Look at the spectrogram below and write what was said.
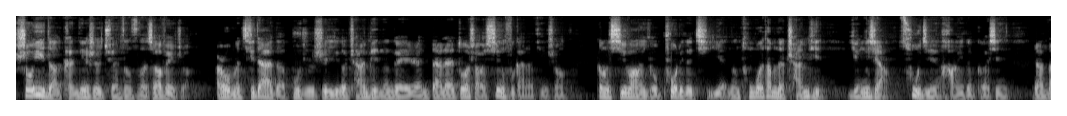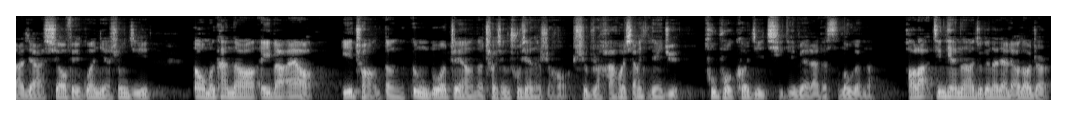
受益的肯定是全层次的消费者。而我们期待的不只是一个产品能给人带来多少幸福感的提升，更希望有魄力的企业能通过他们的产品影响、促进行业的革新，让大家消费观念升级。当我们看到 A8L、e-tron 等更多这样的车型出现的时候，是不是还会想起那句“突破科技，启迪未来”的 slogan 呢？好了，今天呢就跟大家聊到这儿。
